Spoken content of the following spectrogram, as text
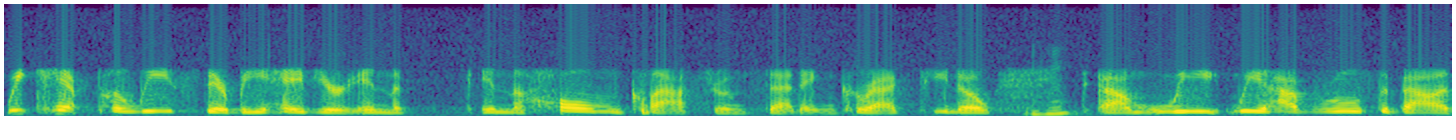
we can't police their behavior in the in the home classroom setting, correct? You know, um, we we have rules about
